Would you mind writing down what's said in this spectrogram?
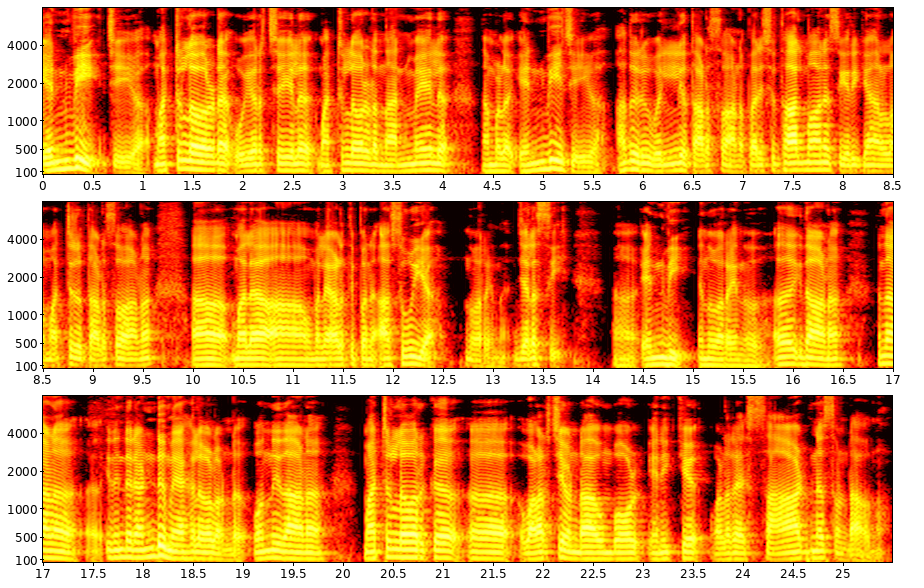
എൻവി ചെയ്യുക. മറ്റുള്ളവരുടെ ഉയർച്ചയിൽ മറ്റുള്ളവരുടെ നന്മയിൽ നമ്മൾ എൻവി ചെയ്യുക. അതൊരു വലിയ തടസ്സമാണ്. പരിശുദ്ധാത്മാവിനെ സ്വീകരിക്കാനുള്ള മറ്റൊരു തടസ്സമാണ് മല മലയാളത്തിൽ പറഞ്ഞ അസൂയ എന്ന് പറയുന്നത് ജലസി എൻവി എന്ന് പറയുന്നത്. അത് ഇതാണ്. എന്താണ് ഇതിന്റെ രണ്ട് മേഖലകളുണ്ട്. ഒന്ന് ഇതാണ് മറ്റുള്ളവർക്ക് വളർച്ചയുണ്ടാകുമ്പോൾ എനിക്ക് വളരെ സാഡ്നെസ് ഉണ്ടാകുന്നു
